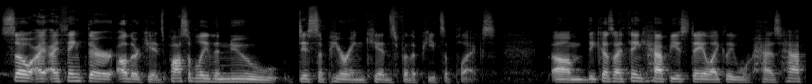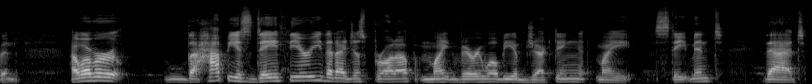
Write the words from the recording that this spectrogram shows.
So I, I think they're other kids, possibly the new disappearing kids for the Pizzaplex. Um, because I think Happiest Day likely has happened. However, the Happiest Day theory that I just brought up might very well be objecting my statement that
